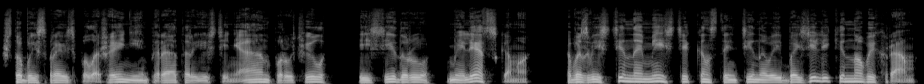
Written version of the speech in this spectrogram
Чтобы исправить положение, император Юстиниан поручил Исидору Милецкому возвести на месте Константиновой базилики новый храм.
